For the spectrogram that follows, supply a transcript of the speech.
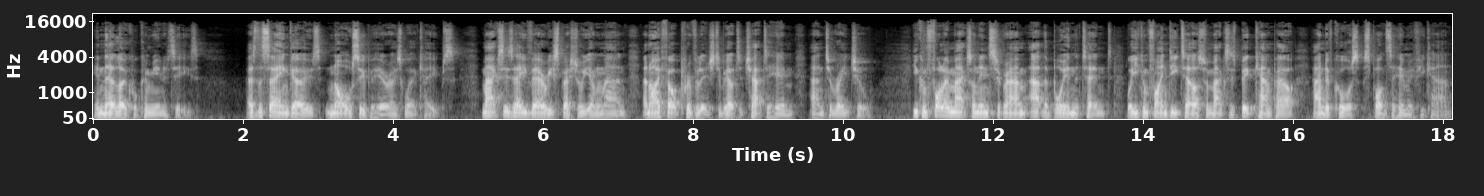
in their local communities. As the saying goes, not all superheroes wear capes. Max is a very special young man, and I felt privileged to be able to chat to him and to Rachel. You can follow Max on Instagram at the boy in the tent, where you can find details for Max's big camp out and, of course, sponsor him if you can.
